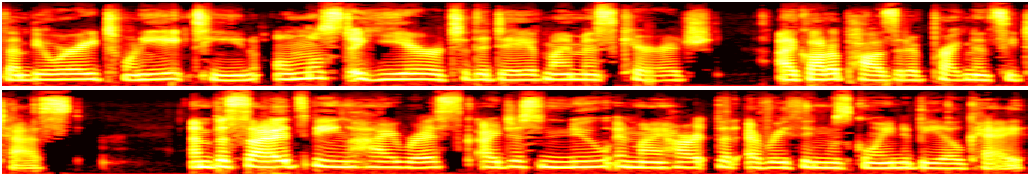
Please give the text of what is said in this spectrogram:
February 2018, almost a year to the day of my miscarriage, I got a positive pregnancy test. And besides being high risk, I just knew in my heart that everything was going to be okay.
